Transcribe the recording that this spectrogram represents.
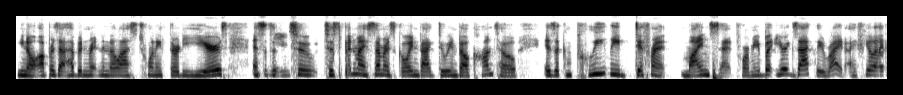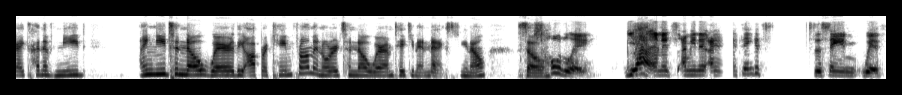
you know operas that have been written in the last 20 30 years and so to, Mhm. to to spend my summers going back doing bel canto is a completely different mindset for me but you're exactly right i feel like i kind of need i need to know where the opera came from in order to know where i'm taking it next you know so Totally. Yeah, and it's I mean I, I think it's the same with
